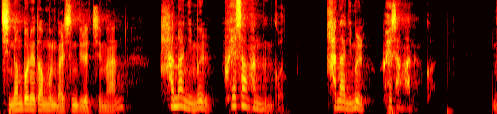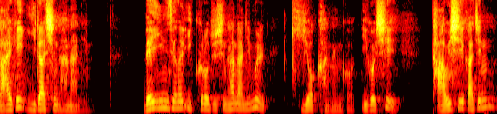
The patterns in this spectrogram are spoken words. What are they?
지난번에도 한번 말씀드렸지만 하나님을 회상하는 것. 하나님을 회상하는 것. 나에게 일하신 하나님, 내 인생을 이끌어 주신 하나님을 기억하는 것. 이것이 다윗이 가진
